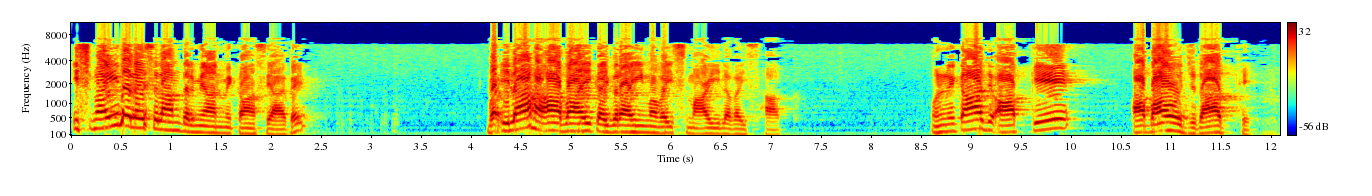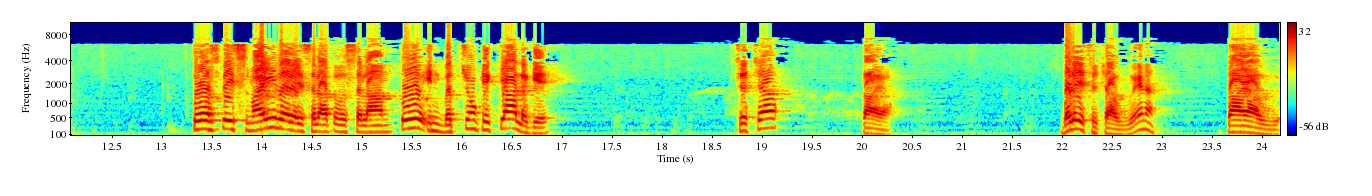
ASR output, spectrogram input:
اسماعیل علیہ السلام درمیان میں کہاں سے آ گئے؟ وہ الہ آبائی کا ابراہیم و اسماعیل و اسحاق انہوں نے کہا جو آپ کے آبا و جداد تھے۔ تو اس پہ اسماعیل علیہ السلاۃ والسلام تو ان بچوں کے کیا لگے؟ چچا، تایا۔ بڑے چچا ہوئے نا، تایا ہوئے۔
